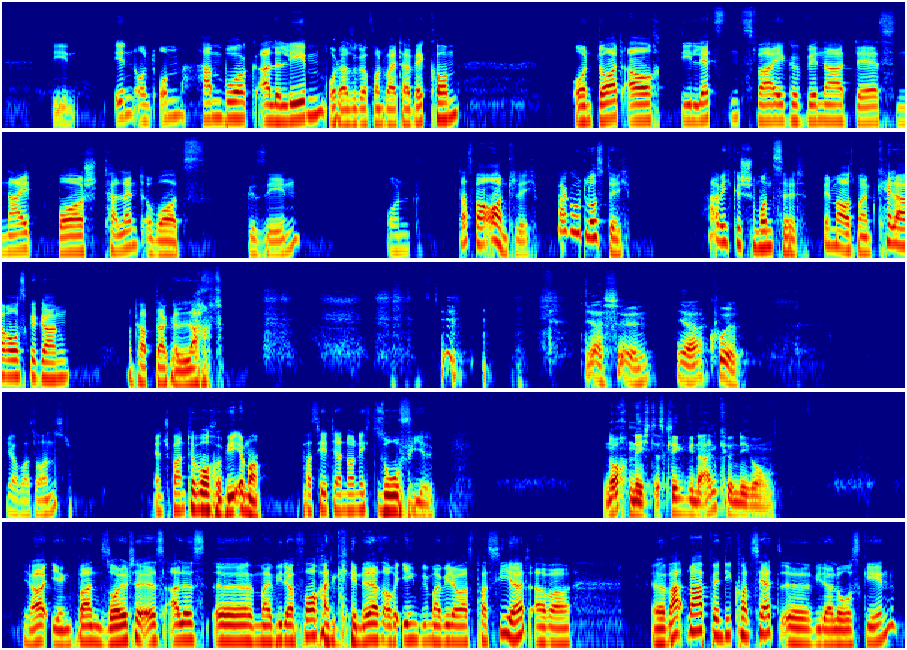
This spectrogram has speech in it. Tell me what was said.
die in und um Hamburg alle leben oder sogar von weiter weg kommen. Und dort auch die letzten zwei Gewinner des Nightbosch Talent Awards gesehen. Und das war ordentlich. War gut lustig habe ich geschmunzelt. Bin mal aus meinem Keller rausgegangen und habe da gelacht. Ja, schön. Ja, cool. Ja, aber sonst entspannte Woche, wie immer. Passiert ja noch nicht so viel. Noch nicht, das klingt wie eine Ankündigung. Ja, irgendwann sollte es alles äh, mal wieder vorangehen, ne? dass auch irgendwie mal wieder was passiert, aber äh, wart mal ab, wenn die Konzerte äh, wieder losgehen.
